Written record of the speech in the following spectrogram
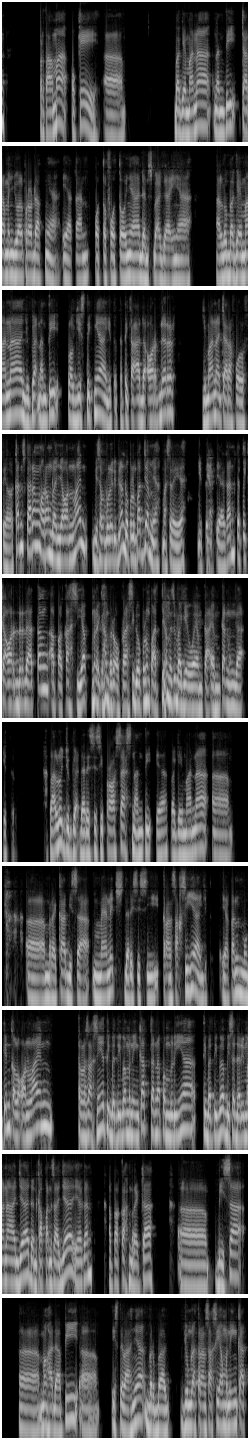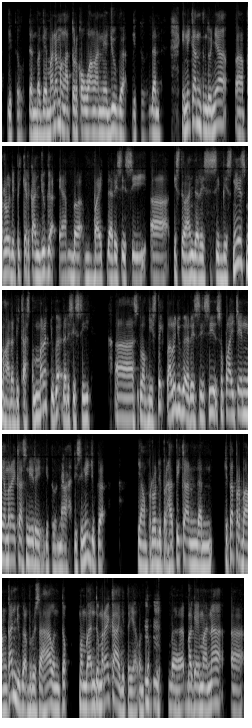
pertama oke okay, uh, eh, bagaimana nanti cara menjual produknya ya kan foto-fotonya dan sebagainya lalu bagaimana juga nanti logistiknya gitu ketika ada order gimana cara fulfill. Kan sekarang orang belanja online bisa boleh dibilang 24 jam ya, Mas Rey ya. Gitu ya, ya kan. Ketika order datang apakah siap mereka beroperasi 24 jam sebagai UMKM kan enggak gitu. Lalu juga dari sisi proses nanti ya, bagaimana uh, uh, mereka bisa manage dari sisi transaksinya gitu. Ya kan mungkin kalau online transaksinya tiba-tiba meningkat karena pembelinya tiba-tiba bisa dari mana aja dan kapan saja ya kan. Apakah mereka uh, bisa uh, menghadapi uh, istilahnya berbagai jumlah transaksi yang meningkat gitu. Dan bagaimana mengatur keuangannya juga gitu. Dan ini kan tentunya uh, perlu dipikirkan juga ya baik dari sisi uh, istilahnya dari sisi bisnis menghadapi customer juga dari sisi uh, logistik lalu juga dari sisi supply chainnya mereka sendiri gitu. Nah di sini juga yang perlu diperhatikan dan kita perbankan juga berusaha untuk membantu mereka gitu ya untuk -hmm. bagaimana uh,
